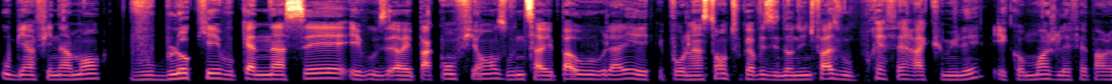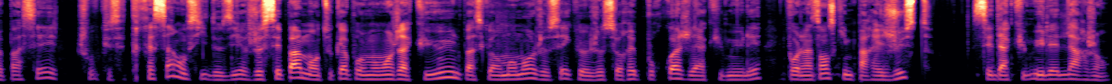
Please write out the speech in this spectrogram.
ou bien finalement vous bloquez, vous cadenassez et vous n'avez pas confiance, vous ne savez pas où vous allez. Et pour l'instant, en tout cas, vous êtes dans une phase où vous préférez accumuler. Et comme moi, je l'ai fait par le passé, je trouve que c'est très sain aussi de dire, je sais pas, mais en tout cas, pour le moment, j'accumule parce qu'à un moment, je sais que je saurai pourquoi je l'ai accumulé. Pour l'instant, ce qui me paraît juste, c'est d'accumuler de l'argent.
